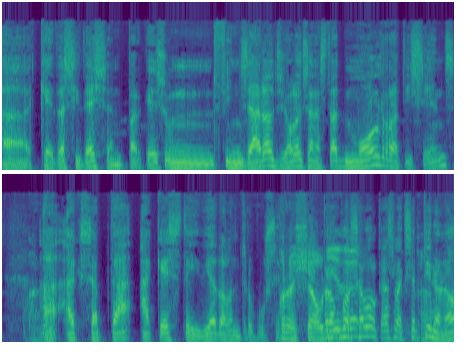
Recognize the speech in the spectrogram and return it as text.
eh, què decideixen, perquè és un... fins ara els geòlegs han estat molt reticents a acceptar aquesta idea de l'antropocè. Però Però en de- qualsevol cas, l'acceptin o no,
